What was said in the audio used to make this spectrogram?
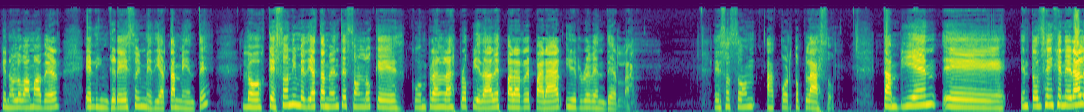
que no lo vamos a ver el ingreso inmediatamente. Los que son inmediatamente son los que compran las propiedades para reparar y revenderlas. Esos son a corto plazo. También eh, entonces, en general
